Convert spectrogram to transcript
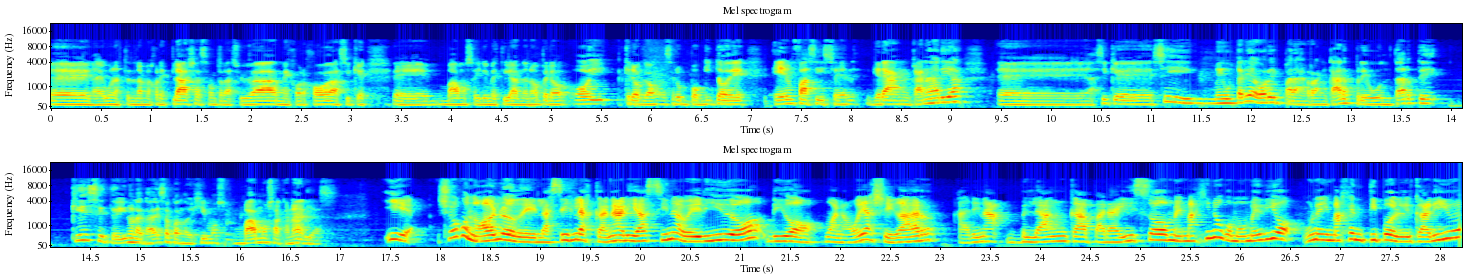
eh, algunas tendrán mejores playas, otra ciudad, mejor joda, así que eh, vamos a ir investigando, ¿no? Pero hoy creo que vamos a hacer un poquito de énfasis en Gran Canaria, así que sí, me gustaría, Gordy, para arrancar, preguntarte ¿qué se te vino a la cabeza cuando dijimos vamos a Canarias? Y yo cuando hablo de las Islas Canarias, sin haber ido, digo, bueno, voy a llegar a arena blanca, paraíso, me imagino como medio una imagen tipo del Caribe,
